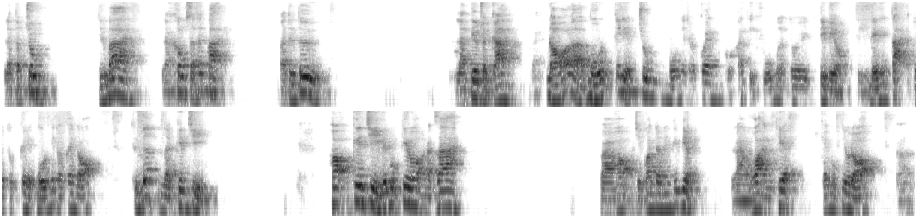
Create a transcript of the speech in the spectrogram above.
là tập trung. Thứ ba là không sợ thất bại. Và thứ tư là tiêu chuẩn cao. Đó là bốn cái điểm chung bốn cái thói quen của các tỷ phú mà tôi tìm hiểu. Thì đến hiện tại tôi thống kê bốn cái thói quen đó. Thứ nhất là kiên trì. Họ kiên trì với mục tiêu họ đặt ra. Và họ chỉ quan tâm đến cái việc là hoàn thiện cái mục tiêu đó. Đó,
